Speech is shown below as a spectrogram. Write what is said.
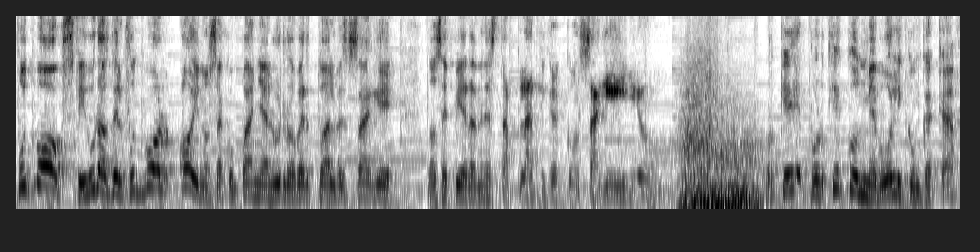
Footbox, figuras del fútbol. Hoy nos acompaña Luis Roberto Alves Sague. No se pierdan esta plática con Saguiño. ¿Por qué, por qué con Mebol y con CACAF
